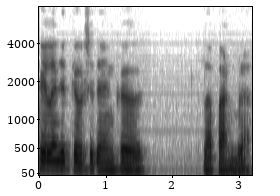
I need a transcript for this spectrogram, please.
Oke lanjut ke episode yang ke-18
